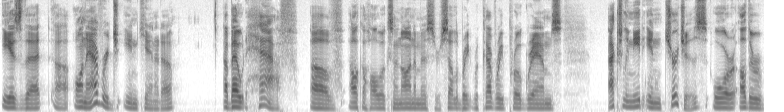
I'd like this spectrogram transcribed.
is that uh, on average in Canada, about half of Alcoholics Anonymous or Celebrate Recovery programs actually meet in churches or other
